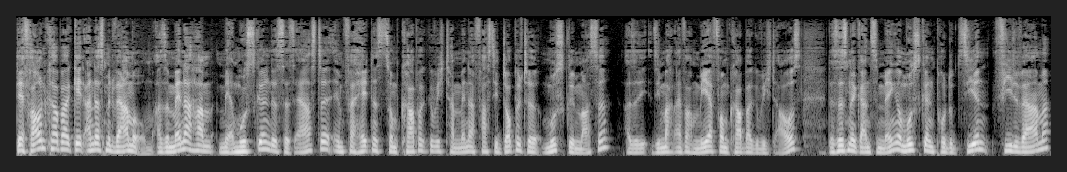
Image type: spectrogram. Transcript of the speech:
Der Frauenkörper geht anders mit Wärme um. Also Männer haben mehr Muskeln, das ist das Erste. Im Verhältnis zum Körpergewicht haben Männer fast die doppelte Muskelmasse. Also sie machen einfach mehr vom Körpergewicht aus. Das ist eine ganze Menge. Muskeln produzieren viel Wärme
